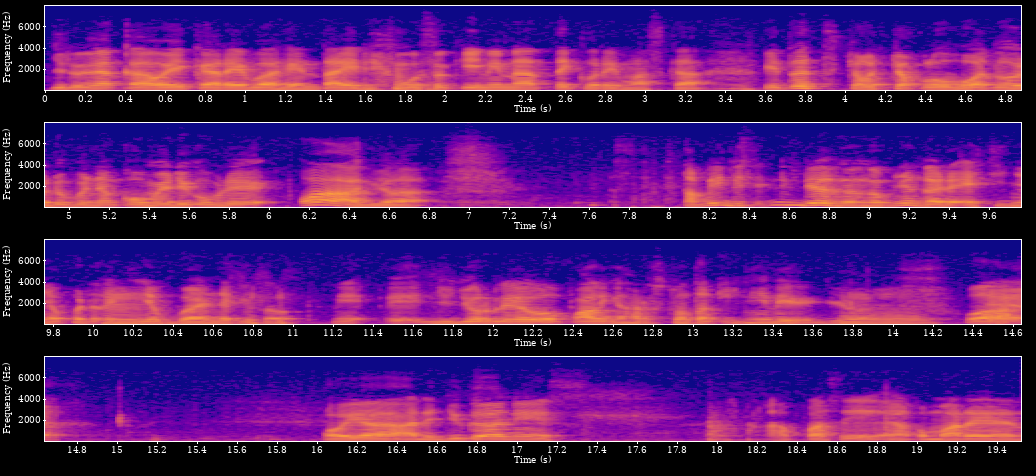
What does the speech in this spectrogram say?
Judulnya Kawaii Kareba Hentai di Musuki ni Nate Kuremaska. Itu cocok loh buat lo demen yang komedi-komedi. Wah, gila. Tapi di sini dia nganggapnya nggak ada ecchinya, padahal Hmm. ecchinya banyak gitu. Nih, eh, jujur deh lo paling harus nonton ini nih, gila. Hmm, Wah. Oh ya, ada juga nih. Apa sih yang kemarin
